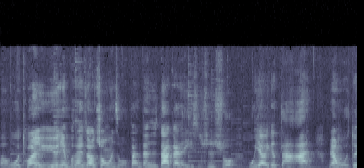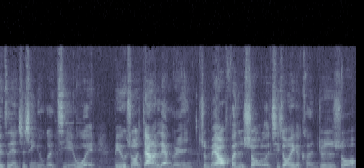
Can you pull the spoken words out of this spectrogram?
呃，我突然有点不太知道中文怎么翻，但是大概的意思是说，我要一个答案，让我对这件事情有个结尾。比如说，这样两个人准备要分手了，其中一个可能就是说，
